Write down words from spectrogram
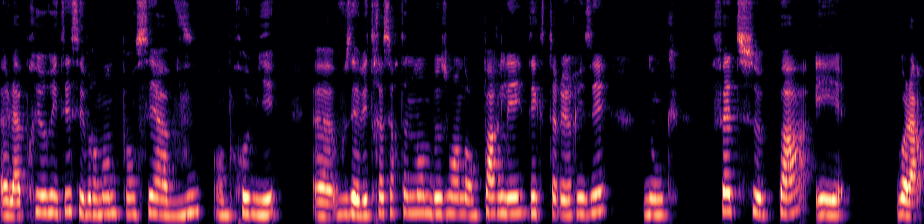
euh, la priorité, c'est vraiment de penser à vous en premier. Euh, vous avez très certainement besoin d'en parler, d'extérioriser. Donc, faites ce pas et voilà,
